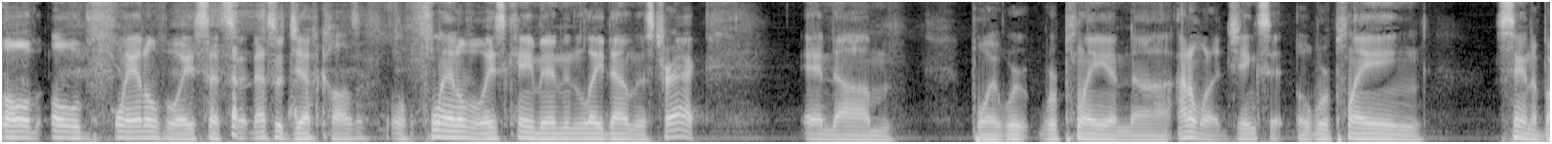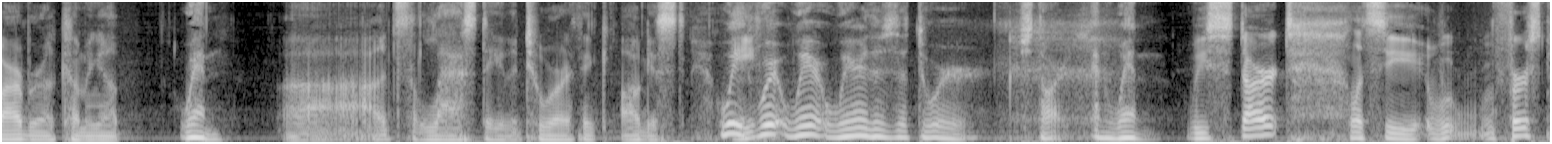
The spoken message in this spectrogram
old, old flannel voice. That's what, that's what Jeff calls it. Old flannel voice came in and laid down this track, and um, boy, we're we're playing. Uh, I don't want to jinx it, but we're playing Santa Barbara coming up. When? Uh, it's the last day of the tour. I think August. Wait, 8th. where where where does the tour start and when? We start. Let's see. First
